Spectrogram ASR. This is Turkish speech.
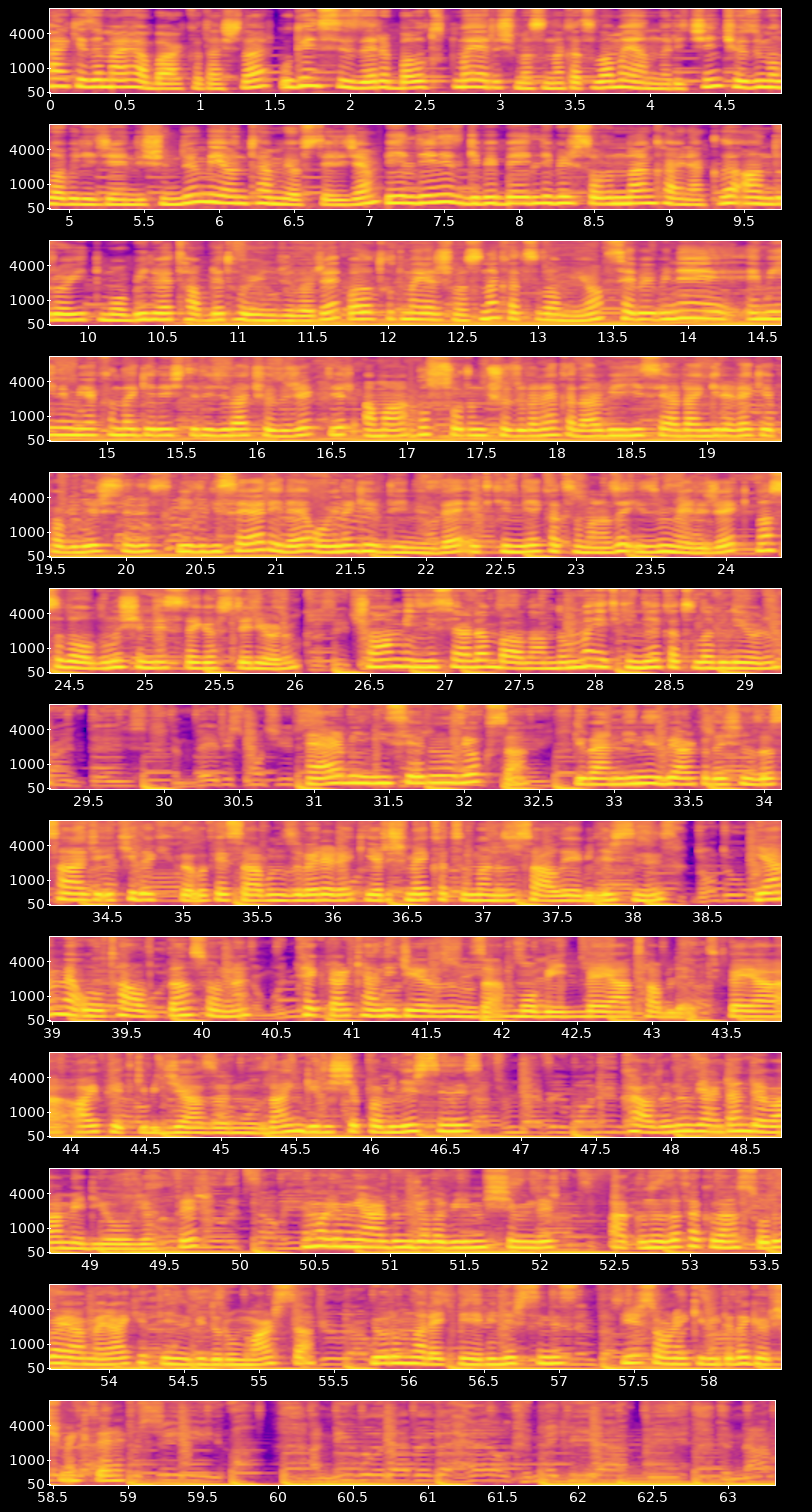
Herkese merhaba arkadaşlar. Bugün sizlere balık tutma yarışmasına katılamayanlar için çözüm olabileceğini düşündüğüm bir yöntem göstereceğim. Bildiğiniz gibi belli bir sorundan kaynaklı Android, mobil ve tablet oyuncuları balık tutma yarışmasına katılamıyor. Sebebini eminim yakında geliştiriciler çözecektir ama bu sorun çözülene kadar bilgisayardan girerek yapabilirsiniz. Bilgisayar ile oyuna girdiğinizde etkinliğe katılmanıza izin verecek. Nasıl olduğunu şimdi size gösteriyorum. Şu an bilgisayardan bağlandım ve etkinliğe katılabiliyorum. Eğer bilgisayarınız yoksa güvendiğiniz bir arkadaşınıza sadece 2 dakikalık hesabınızı vererek yarışmaya katılmanızı sağlayabilirsiniz. Yem ve olta aldıktan sonra tekrar kendi cihazınıza mobil veya tablet veya iPad gibi cihazlarınızdan giriş yapabilirsiniz. Kaldığınız yerden devam ediyor olacaktır. Umarım yardımcı olabilmişimdir. Aklınıza takılan soru veya merak ettiğiniz bir durum varsa yorumlar ekleyebilirsiniz. Bir sonraki videoda görüşmek üzere. Hell could make me happy. And I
